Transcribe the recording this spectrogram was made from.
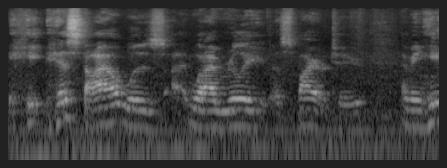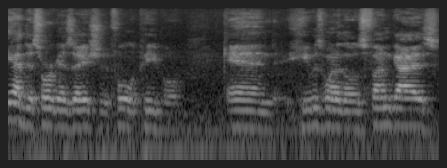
he his style was what I really aspired to. I mean, he had this organization full of people, and he was one of those fun guys.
